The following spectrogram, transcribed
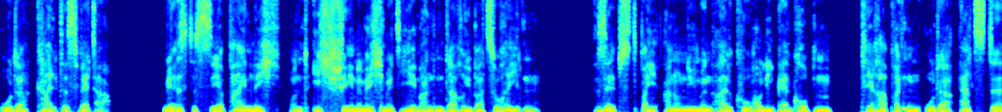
oder kaltes Wetter. Mir ist es sehr peinlich und ich schäme mich mit jemandem darüber zu reden. Selbst bei anonymen Alkoholikergruppen, Therapeuten oder Ärzte,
